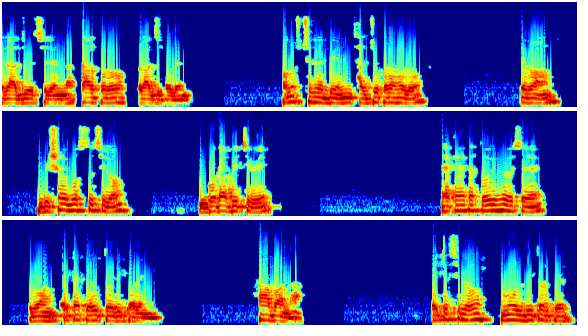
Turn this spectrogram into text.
রাজিও ছিলেন না, তারপরও রাজি হলেন। অনুষ্ঠানের দিন ধার্য করা হলো এবং বিষয়বস্তু ছিল গোটা পৃথিবী। একা একা তৈরি হয়েছে এবং এটা কেউ তৈরি করেনি। হা বা না? এটা ছিল মূল বিতর্কের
